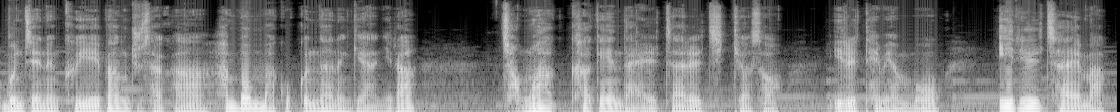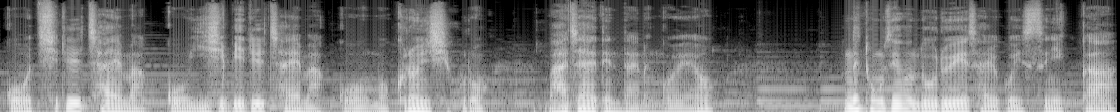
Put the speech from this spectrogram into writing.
문제는 그 예방주사가 한 번 맞고 끝나는 게 아니라 정확하게 날짜를 지켜서 이를테면 뭐 1일차에 맞고 7일차에 맞고 21일차에 맞고 뭐 그런 식으로 맞아야 된다는 거예요. 근데 동생은 노르웨이에 살고 있으니까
